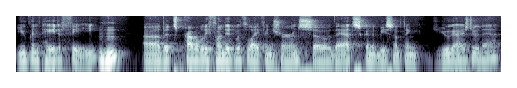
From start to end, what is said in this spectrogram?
You've been paid a fee. Mm-hmm. Uh, that's probably funded with life insurance, so that's going to be something. Do you guys do that?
